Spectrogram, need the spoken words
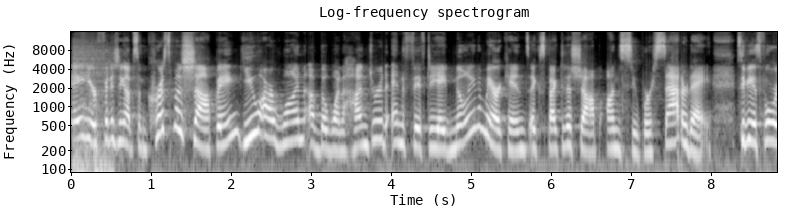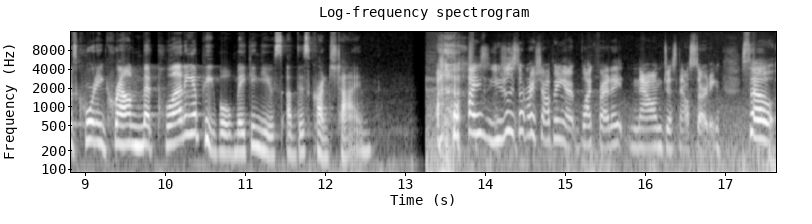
Hey, you're finishing up some Christmas shopping. You are one of the 158 million Americans expected to shop on Super Saturday. CBS 4's Courtney Crown met plenty of people making use of this crunch time. I usually start my shopping at Black Friday. Now I'm just now starting. So,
